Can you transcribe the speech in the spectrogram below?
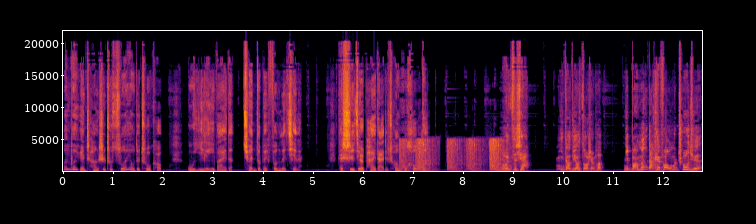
温博远尝试出所有的出口，无一例外的全都被封了起来。他使劲拍打着窗户，吼道：“温子夏，你到底要做什么？你把门打开，放我们出去！”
